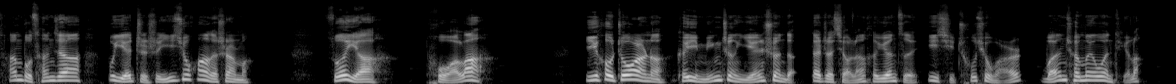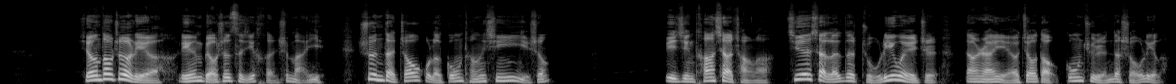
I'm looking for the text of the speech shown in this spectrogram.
参不参加不也只是一句话的事吗？所以啊。妥了，以后周二呢，可以名正言顺的带着小兰和原子一起出去玩，完全没有问题了。想到这里啊，林恩表示自己很是满意，顺带招呼了工藤新一一声。毕竟他下场了，接下来的主力位置当然也要交到工具人的手里了。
